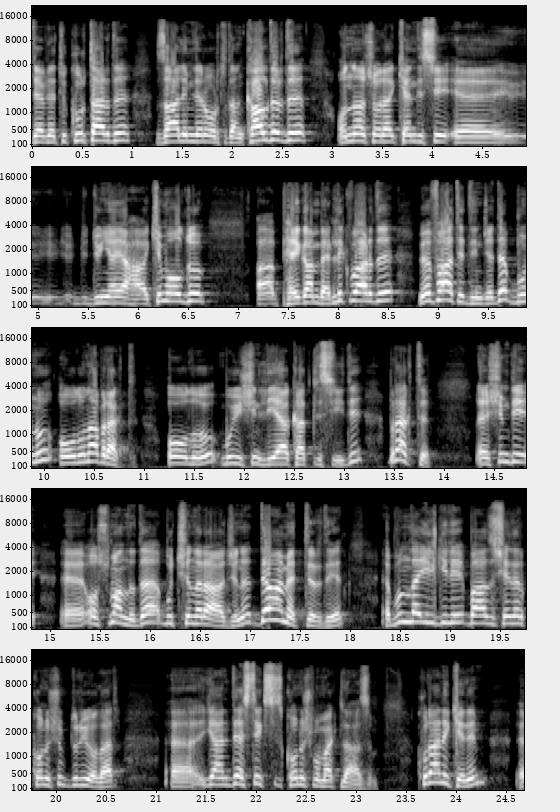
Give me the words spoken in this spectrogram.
devleti kurtardı. Zalimleri ortadan kaldırdı. Ondan sonra kendisi e, dünyaya hakim oldu. A, Peygamberlik vardı. Vefat edince de bunu oğluna bıraktı. Oğlu bu işin liyakatlisiydi. Bıraktı. E, şimdi e, Osmanlı da bu çınar ağacını devam ettirdi. E, bununla ilgili bazı şeyler konuşup duruyorlar. E, yani desteksiz konuşmamak lazım. Kur'an-ı Kerim e,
